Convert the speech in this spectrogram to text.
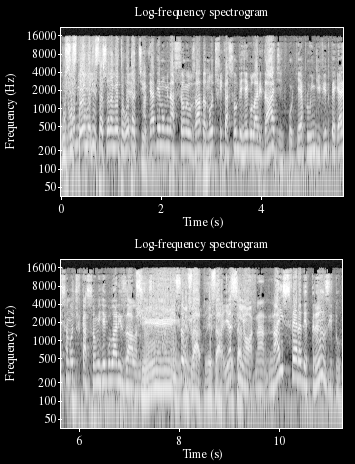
um sistema de estacionamento É, rotativo. até a denominação é usada notificação de irregularidade, porque é para o indivíduo pegar essa notificação e regularizá-la. no Sim. Atenção, exato, Nilton. exato, Aí assim, exato. ó, na, na esfera de trânsito,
